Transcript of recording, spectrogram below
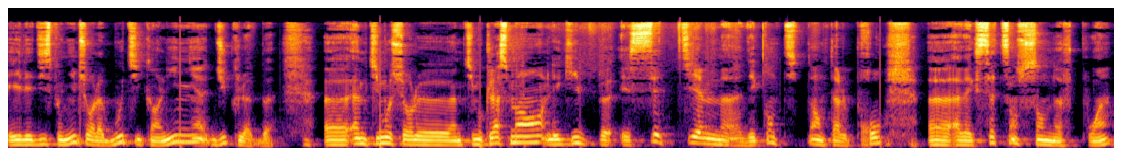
Et il est disponible sur la boutique en ligne du club. Euh, un petit mot sur le, un classement. L'équipe est septième des Continental Pro euh, avec 769 points.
